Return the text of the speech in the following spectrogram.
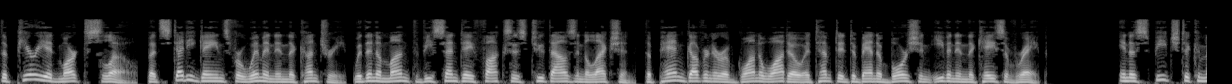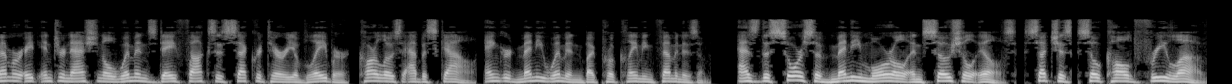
The period marked slow, but steady gains for women in the country. Within a month Vicente Fox's 2000 election, the PAN governor of Guanajuato attempted to ban abortion even in the case of rape. In a speech to commemorate International Women's Day Fox's Secretary of Labor, Carlos Abascal, angered many women by proclaiming feminism as the source of many moral and social ills, such as so-called free love,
